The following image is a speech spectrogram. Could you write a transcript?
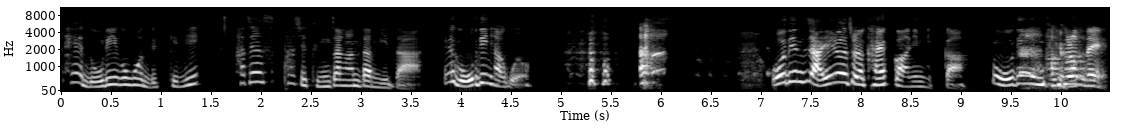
폐 놀이공원 느낌이 사진 스팟이 등장한답니다. 이게 어디냐고요? 어딘지 알려줘야 갈 거 아닙니까? 어디 있는데요? 아, 그렇네.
